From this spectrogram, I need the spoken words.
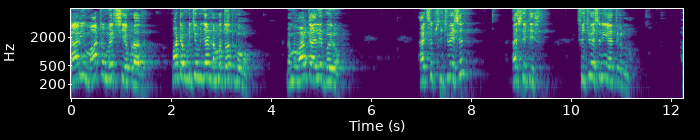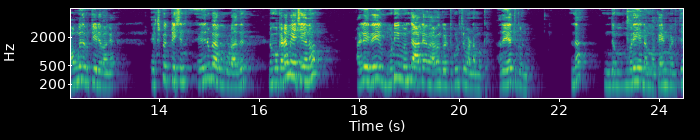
யாரையும் மாற்ற முயற்சி செய்யக்கூடாது. மாற்ற முடிச்ச முடிஞ்சால் நம்ம தோற்று போவோம். நம்ம வாழ்க்கை அதிலே போயிடும் accept situation as it is சுச்சுவேஷனையும் ஏற்றுக்கணும் அவங்க தான் வெட்டி அடைவாங்க எக்ஸ்பெக்டேஷன் எதிர்பார்க்கக்கூடாது. நம்ம கடமையை செய்யணும். அல்ல இதே முடிவு வந்து ஆண்டவன் அவன் கொடுத்து கொடுத்துருவான் நமக்கு. அதை ஏற்றுக்கணும் என்ன இந்த முறையை நம்ம பயன்படுத்தி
